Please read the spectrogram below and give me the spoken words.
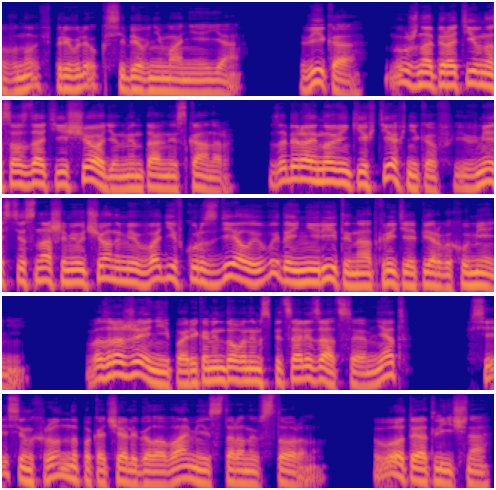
вновь привлек к себе внимание я. «Вика, нужно оперативно создать еще один ментальный сканер. Забирай новеньких техников и вместе с нашими учеными вводи в курс дел и выдай нериты на открытие первых умений. Возражений по рекомендованным специализациям нет?» Все синхронно покачали головами из стороны в сторону. «Вот и отлично.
